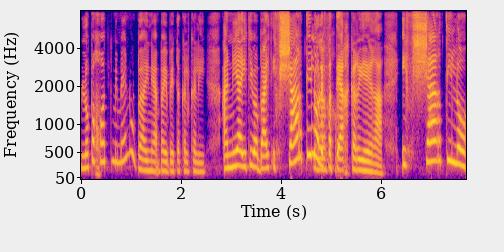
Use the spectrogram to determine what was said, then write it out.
לא פחות ממנו בעניין, בהיבט הכלכלי. אני הייתי בבית, אפשרתי לו נכון. לפתח קריירה, אפשרתי לו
